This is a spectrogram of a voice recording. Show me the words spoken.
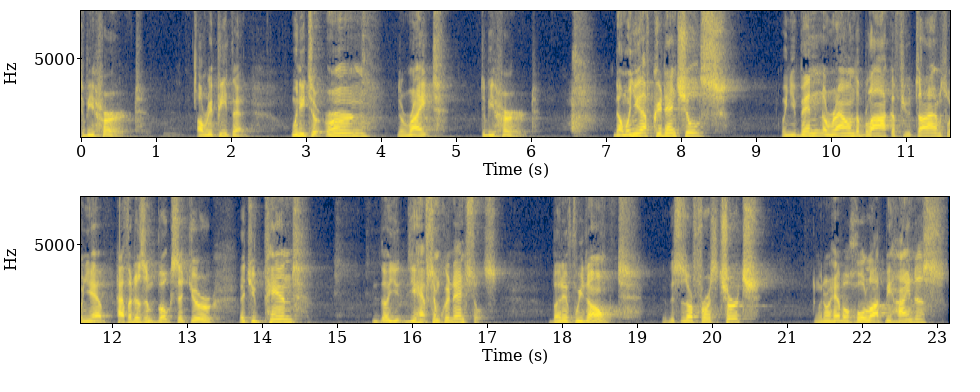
to be heard. I'll repeat that. We need to earn the right to be heard. Now, when you have credentials, when you've been around the block a few times, when you have half a dozen books that, you're, that you've penned, you, you have some credentials. But if we don't, if this is our first church, we don't have a whole lot behind us,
